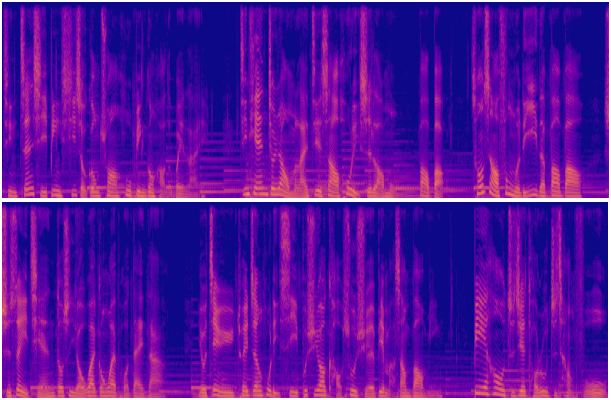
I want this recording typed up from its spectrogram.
请珍惜并携手共创护病共好的未来。今天就让我们来介绍护理师老母抱抱。从小父母离异的抱抱，十岁以前都是由外公外婆带大。有鉴于推甄护理系不需要考数学，便马上报名。毕业后直接投入职场服务，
